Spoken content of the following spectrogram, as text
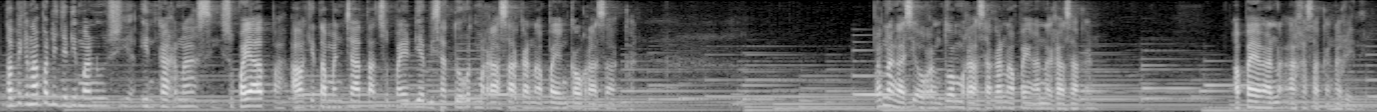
Tapi kenapa dia jadi manusia? Inkarnasi. Supaya apa? Alkitab mencatat supaya dia bisa turut merasakan apa yang kau rasakan. Pernah gak sih orang tua merasakan apa yang anak rasakan? Apa yang anak rasakan hari ini?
